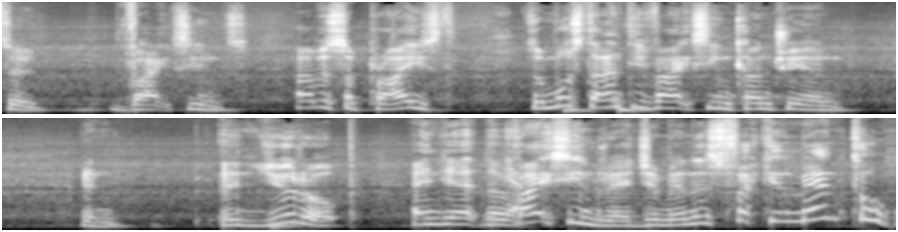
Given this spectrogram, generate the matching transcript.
to vaccines. I was surprised. It's the most anti-vaccine country in in in Europe, and yet the Yeah. vaccine regimen is fucking mental.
